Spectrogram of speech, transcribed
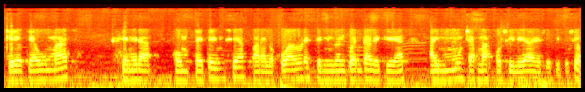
creo que aún más genera competencia para los jugadores teniendo en cuenta de que hay muchas más posibilidades de sustitución.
